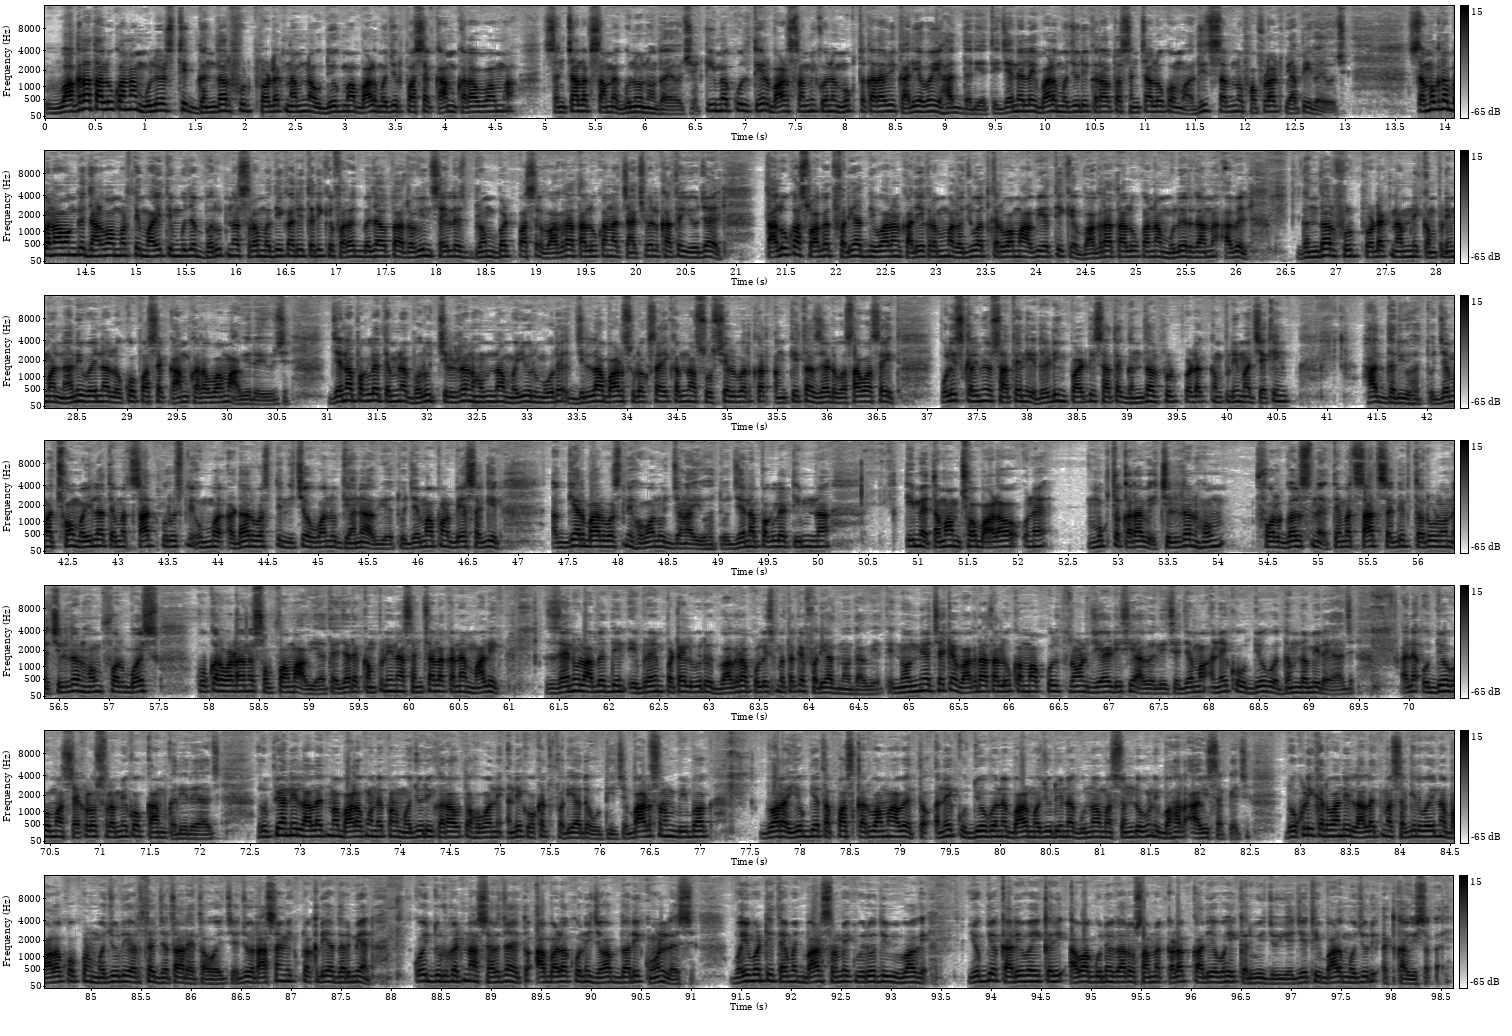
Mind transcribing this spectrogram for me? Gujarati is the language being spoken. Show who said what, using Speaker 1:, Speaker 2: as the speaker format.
Speaker 1: વાગરા તાલુકાના મુલેર સ્થિત ગંધાર ફૂડ પ્રોડક્ટ નામના ઉદ્યોગમાં બાળ મજૂર પાસે કામ કરાવવામાં સંચાલક સામે ગુનો નોંધાયો છે. ટીમે કુલ તેર બાળ શ્રમિકોને મુક્ત કરાવી કાર્યવાહી હાથ ધરી હતી, જેને લઈ બાળ મજૂરી કરાવતા સંચાલકોમાં રીતસરનો ફફડાટ વ્યાપી ગયો છે. સમગ્ર બનાવ અંગે જાણવા મળતી માહિતી મુજબ ભરૂચના શ્રમ અધિકારી તરીકે ફરજ બજાવતા રવિન શૈલેષ બ્રહ્મભટ્ટ પાસે વાગરા તાલુકાના ચાંચવેલ ખાતે યોજાયેલ તાલુકા સ્વાગત ફરિયાદ નિવારણ કાર્યક્રમમાં રજૂઆત કરવામાં આવી હતી કે વાગરા તાલુકાના મુલેર ગામે આવેલ ગંધાર ફૂડ પ્રોડક્ટ નામની કંપનીમાં નાની વયના લોકો પાસે કામ કરાવવામાં આવી રહ્યું છે. જેના પગલે તેમણે ભરૂચ ચિલ્ડ્રન હોમના મયુર મોરે, જિલ્લા બાળ સુરક્ષા એકમના social worker Ankita Z Vasava સહિત પોલીસ કર્મીઓ સાથેની રેડિંગ પાર્ટી સાથે ગંધાર ફૂડ પ્રોડક્ટ કંપનીમાં ચેકિંગ હાથ ધર્યું હતું. જેમાં છ મહિલા તેમજ સાત પુરુષની ઉંમર અઢાર વર્ષથી નીચે હોવાનું ધ્યાને આવ્યું હતું. જેમાં પણ બે સગીર અગિયાર બાર વર્ષની હોવાનું જણાયું હતું. જેના પગલે ટીમના ટીમે તમામ છ બાળાઓને મુક્ત કરાવી ચિલ્ડ્રન હોમ ફોર ગર્લ્સને તેમજ સાત સગીર તરુણોને ચિલ્ડ્રન હોમ ફોર બોયઝ કુકરવાડાને સોંપવામાં આવ્યા હતા. જ્યારે કંપનીના સંચાલક અને માલિક ઝૈનુલ આબેદીન ઇબ્રાહીમ પટેલ વિરુદ્ધ વાગરા પોલીસ મથકે ફરિયાદ નોંધાવી હતી. નોંધનીય છે કે વાગરા તાલુકામાં કુલ ત્રણ જીઆઈડીસી આવેલી છે, જેમાં અનેકો ઉદ્યોગો ધમધમી રહ્યા છે અને ઉદ્યોગોમાં સેંકડો શ્રમિકો કામ કરી રહ્યા છે. રૂપિયાની લાલચમાં બાળકોને પણ મજૂરી કરાવતા હોવાની અનેક વખત ફરિયાદો ઉઠી છે. બાળ શ્રમ વિભાગ દ્વારા યોગ્ય તપાસ કરવામાં આવે તો અનેક ઉદ્યોગોને બાળ મજૂરીના ગુનામાં સંડોવણી બહાર આવી શકે છે. રોકડી કરવાની લાલચમાં સગીર વયના બાળકો પણ મજૂરી અર્થે જતા રહેતા હોય છે. જો રાસાયણિક પ્રક્રિયા દરમિયાન કોઈ દુર્ઘટના સર્જાય તો આ બાળકોની જવાબદારી કોણ લેશે? વહીવટી તેમજ બાળ શ્રમિક વિરોધી વિભાગે યોગ્ય કાર્યવાહી કરી આવા ગુનેગારો સામે કડક કાર્યવાહી કરવી જોઈએ, જેથી બાળ મજૂરી અટકાવી શકાય.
